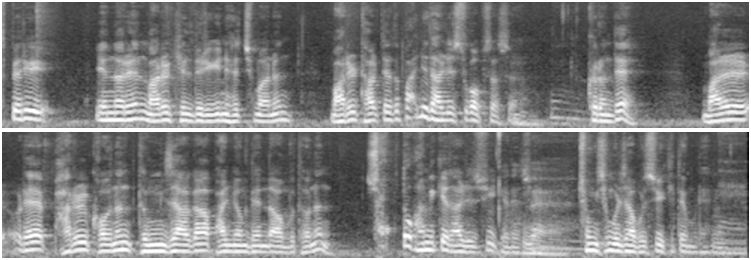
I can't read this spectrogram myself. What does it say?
특별히 옛날에는 말을 길들이긴 했지만은 말을 탈 때도 빨리 달릴 수가 없었어요. 그런데 말에 발을 거는 등자가 발명된 다음부터는 속도감 있게 달릴 수 있게 됐어요. 네. 중심을 잡을 수 있기 때문에.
